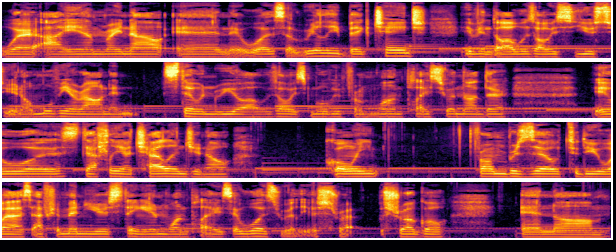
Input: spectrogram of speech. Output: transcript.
where I am right now, and it was a really big change. Even though I was always used to, you know, moving around and still in Rio, I was always moving from one place to another. It was definitely a challenge, you know, going from Brazil to the US after many years staying in one place. It was really a str- struggle. And um,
